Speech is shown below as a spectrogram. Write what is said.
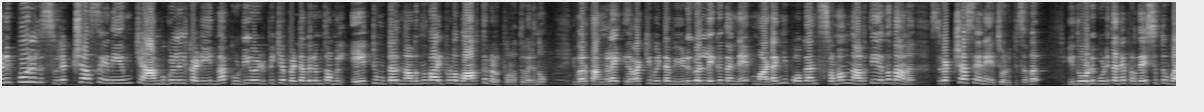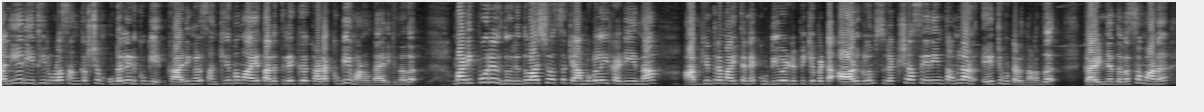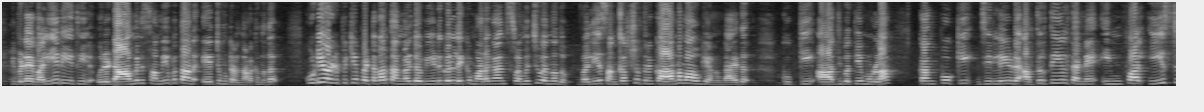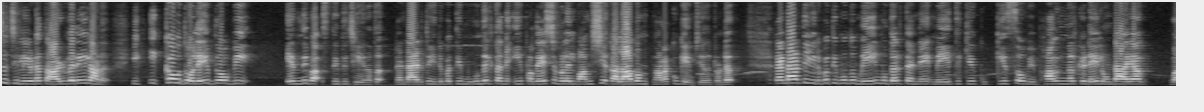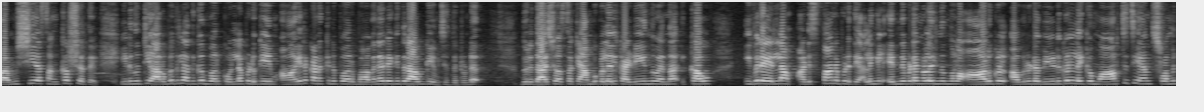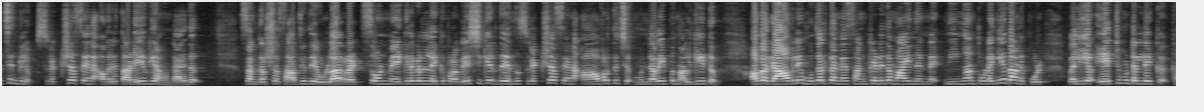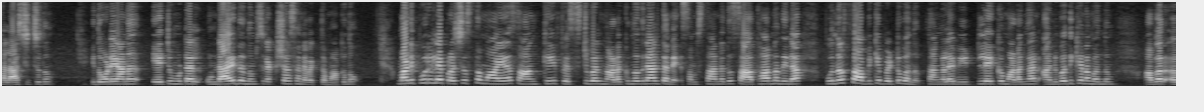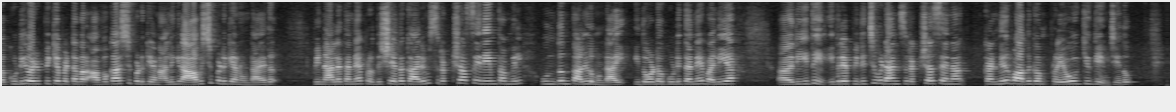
മണിപ്പൂരിൽ സുരക്ഷാ സേനയും ക്യാമ്പുകളിൽ കഴിയുന്ന കുടിയൊഴിപ്പിക്കപ്പെട്ടവരും തമ്മിൽ ഏറ്റുമുട്ടൽ നടന്നതായിട്ടുള്ള വാർത്തകൾ പുറത്തുവരുന്നു. ഇവർ തങ്ങളെ ഇറക്കിവിട്ട വീടുകളിലേക്ക് തന്നെ മടങ്ങി പോകാൻ ശ്രമം നടത്തിയെന്നതാണ് സുരക്ഷാ സേനയെ ചൊടിപ്പിച്ചത്. ഇതോടുകൂടി തന്നെ പ്രദേശത്ത് വലിയ രീതിയിലുള്ള സംഘർഷം ഉടലെടുക്കുകയും കാര്യങ്ങൾ സങ്കീർണമായ തലത്തിലേക്ക് കടക്കുകയുമാണ് ഉണ്ടായിരിക്കുന്നത്. മണിപ്പൂരിൽ ദുരിതാശ്വാസ ക്യാമ്പുകളിൽ കഴിയുന്ന ആഭ്യന്തരമായി തന്നെ കുടിയൊഴിപ്പിക്കപ്പെട്ട ആളുകളും സുരക്ഷാ സേനയും തമ്മിലാണ് ഏറ്റുമുട്ടൽ നടന്നത്. കഴിഞ്ഞ ദിവസമാണ് ഇവിടെ വലിയ രീതിയിൽ ഒരു ഡാമിന് സമീപത്താണ് ഏറ്റുമുട്ടൽ നടക്കുന്നത്. കുടിയൊഴിപ്പിക്കപ്പെട്ടവർ തങ്ങളുടെ വീടുകളിലേക്ക് മടങ്ങാൻ ശ്രമിച്ചു എന്നതും വലിയ സംഘർഷത്തിന് കാരണമാവുകയാണ് ഉണ്ടായത്. കുക്കി ആധിപത്യമുള്ള കങ്പോക്കി ജില്ലയുടെ അതിർത്തിയിൽ തന്നെ ഇംഫാൽ ഈസ്റ്റ് ജില്ലയുടെ താഴ്വരയിലാണ് ഇക്കൌ ദൊലൈബ് ദോബി എന്നിവ സ്ഥിതി ചെയ്യുന്നത്. രണ്ടായിരത്തി ഇരുപത്തി മൂന്നിൽ തന്നെ ഈ പ്രദേശങ്ങളിൽ വംശീയ കലാപം നടക്കുകയും ചെയ്തിട്ടുണ്ട്. രണ്ടായിരത്തി ഇരുപത്തി മൂന്ന് മെയ് മുതൽ തന്നെ മേത്തിക്ക് കുക്കീസോ വിഭാഗങ്ങൾക്കിടയിൽ ഉണ്ടായ വംശീയ സംഘർഷത്തിൽ ഇരുന്നൂറ്റി അറുപതിലധികം പേർ കൊല്ലപ്പെടുകയും ആയിരക്കണക്കിന് പേർ ഭവനരഹിതരാകുകയും ചെയ്തിട്ടുണ്ട്. ദുരിതാശ്വാസ ക്യാമ്പുകളിൽ കഴിയുന്നുവെന്ന ഇക്കൗ ഇവരെയെല്ലാം അടിസ്ഥാനപ്പെടുത്തി അല്ലെങ്കിൽ എന്നിവിടങ്ങളിൽ നിന്നുള്ള ആളുകൾ അവരുടെ വീടുകളിലേക്ക് മാർച്ച് ചെയ്യാൻ ശ്രമിച്ചെങ്കിലും സുരക്ഷാസേന അവരെ തടയുകയാണ് ഉണ്ടായത്. സംഘർഷ സാധ്യതയുള്ള റെഡ് സോൺ മേഖലകളിലേക്ക് പ്രവേശിക്കരുത് എന്ന് സുരക്ഷാ സേന ആവർത്തിച്ച് മുന്നറിയിപ്പ് നൽകിയിട്ടും അവർ രാവിലെ മുതൽ തന്നെ സംഘടിതമായി നിന്നെ നീങ്ങാൻ തുടങ്ങിയതാണിപ്പോൾ വലിയ ഏറ്റുമുട്ടലിലേക്ക് കലാശിച്ചതും. ഇതോടെയാണ് ഏറ്റുമുട്ടൽ ഉണ്ടായതെന്നും സുരക്ഷാ സേന വ്യക്തമാക്കുന്നു. മണിപ്പൂരിലെ പ്രശസ്തമായ സാങ്കേ ഫെസ്റ്റിവൽ നടക്കുന്നതിനാൽ തന്നെ സംസ്ഥാനത്ത് സാധാരണ നില പുനഃസ്ഥാപിക്കപ്പെട്ടുവെന്നും തങ്ങളെ വീട്ടിലേക്ക് മടങ്ങാൻ അനുവദിക്കണമെന്നും അവർ കുടിയൊഴിപ്പിക്കപ്പെട്ടവർ അവകാശപ്പെടുകയാണ് അല്ലെങ്കിൽ ആവശ്യപ്പെടുകയാണ് ഉണ്ടായത്. പിന്നാലെ തന്നെ പ്രതിഷേധക്കാരും സുരക്ഷാസേനയും തമ്മിൽ ഉന്തും തള്ളുമുണ്ടായി ഇതോടുകൂടി തന്നെ വലിയ രീതിയിൽ ഇവരെ പിരിച്ചുവിടാൻ സുരക്ഷാസേന കണ്ണീർവാതകം കണ്ണീർ പ്രയോഗിക്കുകയും ചെയ്തു.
